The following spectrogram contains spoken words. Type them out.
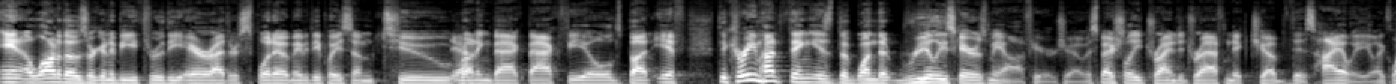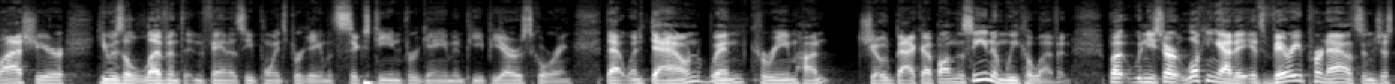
And a lot of those are going to be through the air, either split out. Maybe they play some two yeah. running back backfields. But if the Kareem Hunt thing is the one that really scares me off here, Joe, especially trying to draft Nick Chubb this highly. Like last year, he was 11th in fantasy points per game with 16 per game in PPR scoring. That went down when Kareem Hunt showed back up on the scene in week 11. But when you start looking at it, it's very pronounced and just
